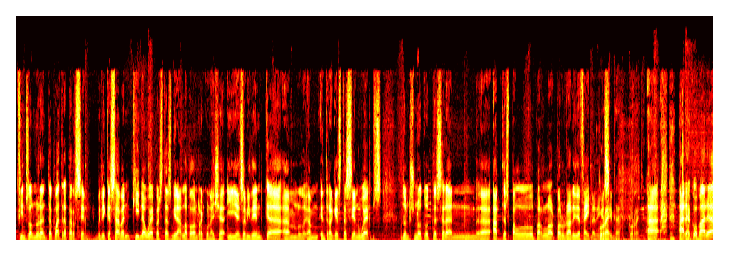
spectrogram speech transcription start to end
fins al 94%. Vull dir que saben quina web estàs mirant, la poden reconèixer, i és evident que amb, amb, entre aquestes 100 webs doncs no totes seran eh, aptes pel, per, per horari de feina, diguéssim. Correcte, correcte. Uh, ara com ara,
